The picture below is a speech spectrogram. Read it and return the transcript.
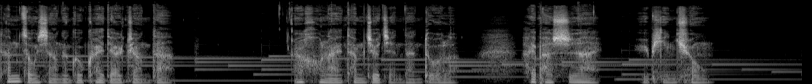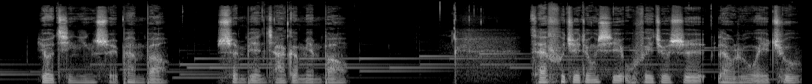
他们总想能够快点长大。而后来，他们就简单多了，害怕失爱与贫穷。友情饮水半饱，顺便加个面包。财富这东西，无非就是量入为出。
